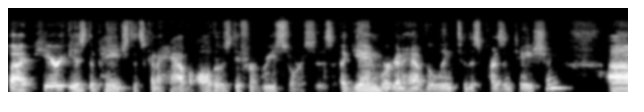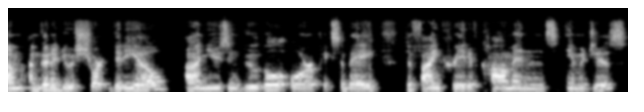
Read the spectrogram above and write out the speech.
But here is the page that's going to have all those different resources. Again, we're going to have the link to this presentation. Um, I'm going to do a short video on using Google or Pixabay to find Creative Commons images.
